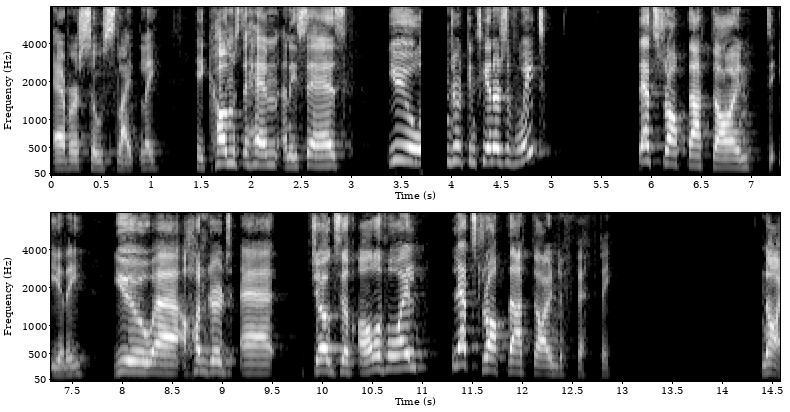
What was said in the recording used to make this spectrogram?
ever so slightly. He comes to him and he says, You 100 containers of wheat. Let's drop that down to 80. You uh, 100 uh, jugs of olive oil. Let's drop that down to 50. Now,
